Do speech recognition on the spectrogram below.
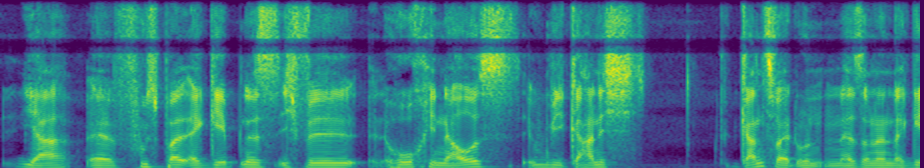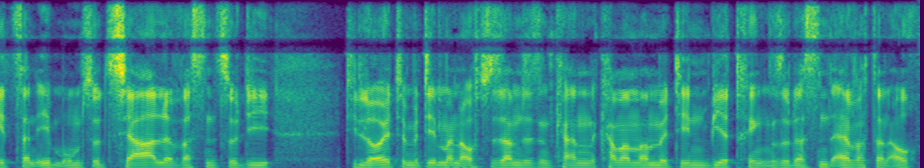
ja, äh, Fußballergebnis, ich will hoch hinaus, irgendwie gar nicht ganz weit unten, ne, sondern da geht's dann eben um Soziale, was sind so die, die Leute, mit denen man auch zusammensitzen kann, kann man mal mit denen Bier trinken, so, das sind einfach dann auch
